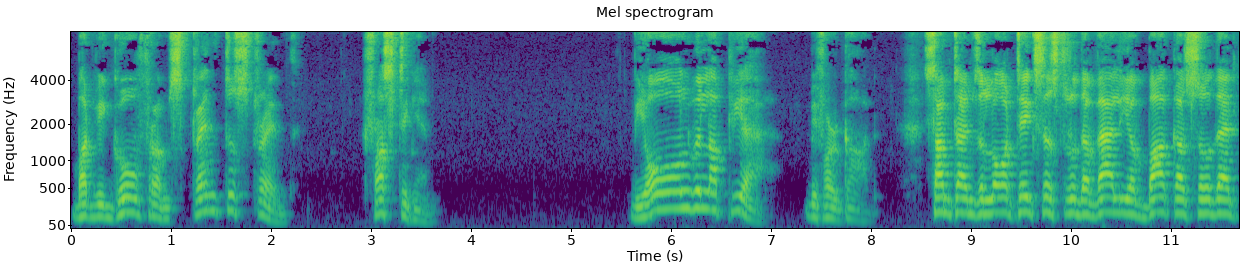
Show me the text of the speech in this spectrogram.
but we go from strength to strength, trusting Him. We all will appear before God. Sometimes the Lord takes us through the valley of Baca so that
